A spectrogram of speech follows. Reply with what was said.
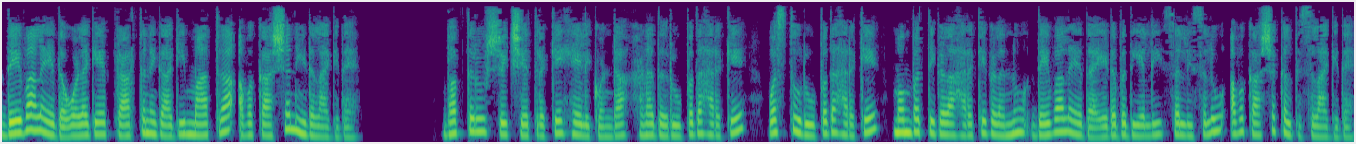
ದೇವಾಲಯದ ಒಳಗೆ ಪ್ರಾರ್ಥನೆಗಾಗಿ ಮಾತ್ರ ಅವಕಾಶ ನೀಡಲಾಗಿದೆ. ಭಕ್ತರು ಶ್ರೀ ಕ್ಷೇತ್ರಕ್ಕೆ ಹೇಳಿಕೊಂಡ ಹಣದ ರೂಪದ ಹರಕೆ, ವಸ್ತು ರೂಪದ ಹರಕೆ, ಮೊಂಬತ್ತಿಗಳ ಹರಕೆಗಳನ್ನು ದೇವಾಲಯದ ಎಡಬದಿಯಲ್ಲಿ ಸಲ್ಲಿಸಲು ಅವಕಾಶ ಕಲ್ಪಿಸಲಾಗಿದೆ.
